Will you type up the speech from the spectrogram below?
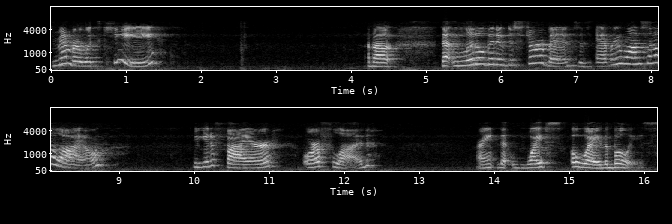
Remember, what's key about that little bit of disturbance is every once in a while you get a fire or a flood, right, that wipes away the bullies.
